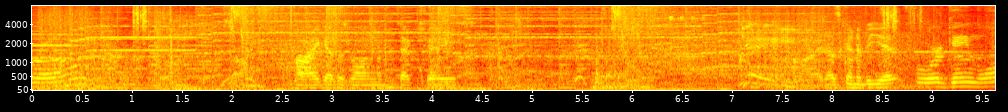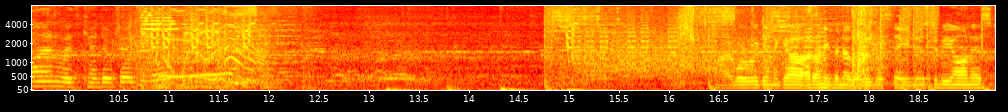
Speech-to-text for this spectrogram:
throw. Oh, I guess it's wrong on the tech chase. Alright, that's gonna be it for game one with Kendo taking it. Alright, where are we gonna go? I don't even know the legal stages, to be honest.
